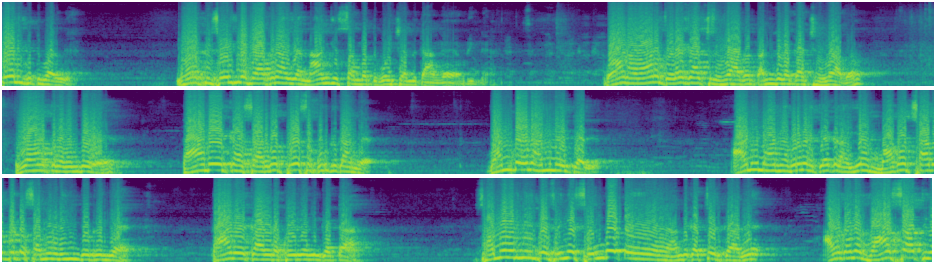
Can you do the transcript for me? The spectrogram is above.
கேள்வி கிட்டு பாருங்க. நேற்று செய்தியை பாக்குறேன் ஐயா நான்கு சம்பத்து போய் சேர்ந்துட்டாங்க அப்படின்னு. போன வாரம் தொலைக்காட்சி விவாதம் தன் தொலைக்காட்சி விவாதம். விவாதத்தில் வந்து தாவேக்கா சார்பா பேச கொடுத்துருக்காங்க வந்தவன அனுமதித்தாரு அனுமான பிறகு நான் கேட்கிறேன் ஐயா மத சார்பட்ட சமூக நீங்க சொல்றீங்க. தாவேக்காவோட கொள்கைன்னு கேட்டா சமூக நீங்க பேசுறீங்க செங்கோட்டை அந்த கட்சி இருக்காரு. அவர் தானே வாசாத்தில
